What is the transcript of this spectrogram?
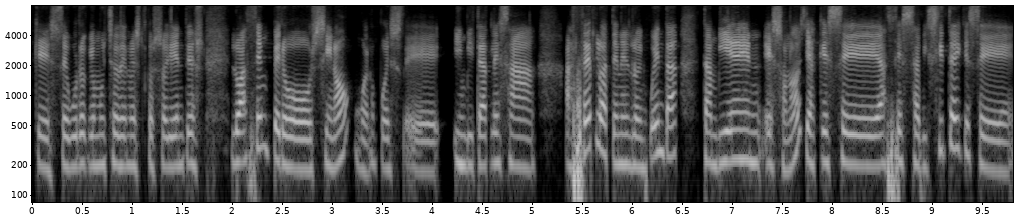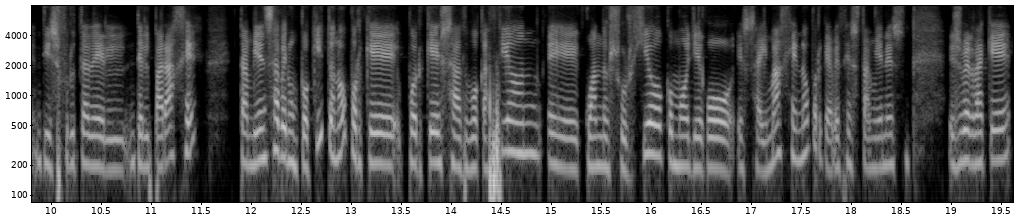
Que seguro que muchos de nuestros oyentes lo hacen, pero si no, bueno, pues eh, invitarles a hacerlo, a tenerlo en cuenta. También eso, ¿no? Ya que se hace esa visita y que se disfruta del, paraje, también saber un poquito, ¿no? ¿Por qué, esa advocación? Eh, ¿Cuándo surgió? ¿Cómo llegó esa imagen? ¿no? Porque a veces también es, es verdad que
